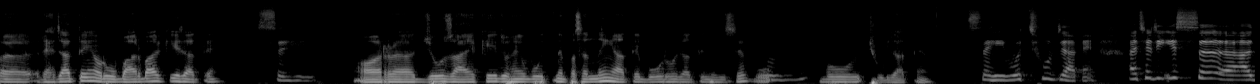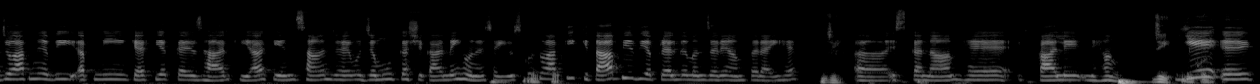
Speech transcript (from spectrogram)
रह जाते हैं और वो बार बार किए जाते हैं। सही। और जो जायके जो हैं वो इतने पसंद नहीं आते बोर हो जाते हैं जिनसे वो हम्म, वो छूट जाते हैं। सही वो छूट जाते हैं। अच्छा जी इस जो आपने अभी अपनी कैफियत का इजहार किया कि इंसान जो है वो जमूद का शिकार नहीं होना चाहिए उसको तो आपकी किताब भी अभी अप्रैल में मंजर आम पर आई है। जी। अ, इसका नाम है काले निहंग। जी ये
